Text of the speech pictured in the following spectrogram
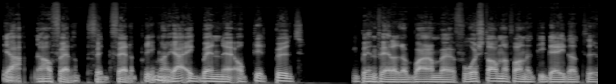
Ja, nou verder, verder prima. Ja, ik ben uh, op dit punt, ik ben verder een warme voorstander van het idee dat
